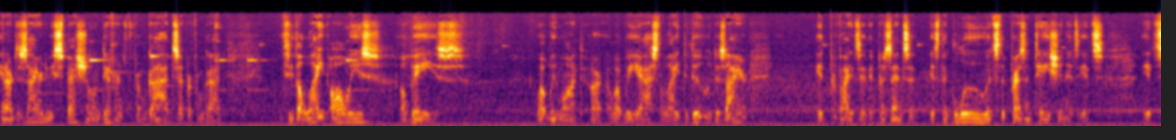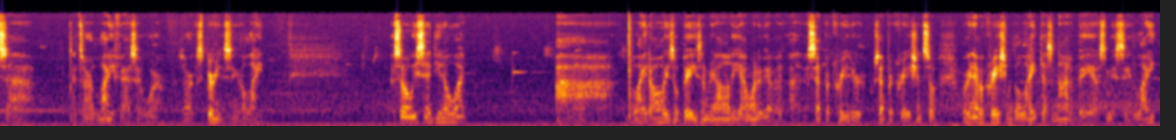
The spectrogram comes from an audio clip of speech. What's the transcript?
in our desire to be special and different from God, separate from God, see, the light always obeys what we want or what we ask the light to do, desire. It provides it. It presents it. It's the glue. It's the presentation. It's it's it's uh, it's our life, as it were. It's our experiencing the light. So we said, you know what? Ah, light always obeys in reality. I want to have a, a, separate creator, separate creation. So we're going to have a creation where the light does not obey us. Let me say, light,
